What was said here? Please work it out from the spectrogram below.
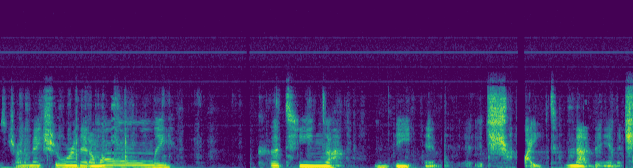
Just trying to make sure that I'm only cutting the image white, not the image,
